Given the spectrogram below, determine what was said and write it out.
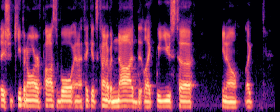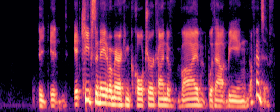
they should keep an R if possible, and I think it's kind of a nod that like we used to, you know, like it it, it keeps the Native American culture kind of vibe without being offensive.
